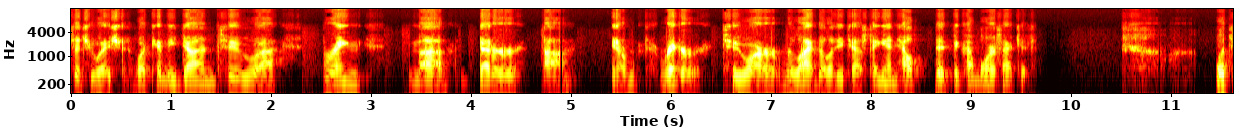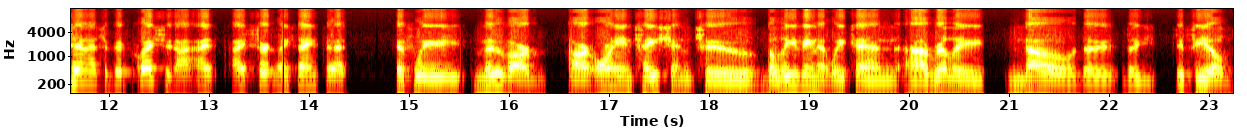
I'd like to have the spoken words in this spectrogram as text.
situation? What can be done to uh, bring uh, better, um, you know, rigor to our reliability testing and help it become more effective? Well, Tim, that's a good question. I, I, I certainly think that if we move our our orientation to believing that we can uh, really know the the, the field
